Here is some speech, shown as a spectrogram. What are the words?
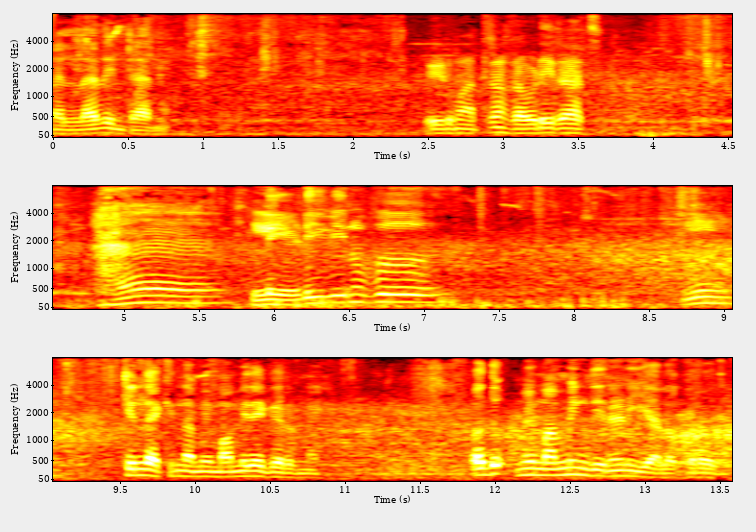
మెల్లగా తింటాను. వీడు మాత్రం రౌడీ రాజు. హే, లేడీవి నువ్వు. కింద కింద మీ మమ్మీ దగ్గర ఉన్నాయి. వద్దు మీ మమ్మీని తినని ఇవ్వాలి ఒకరోజు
